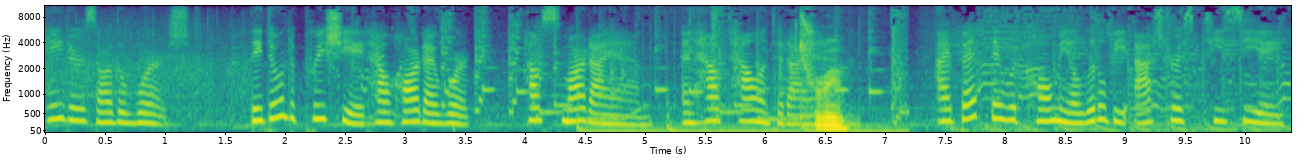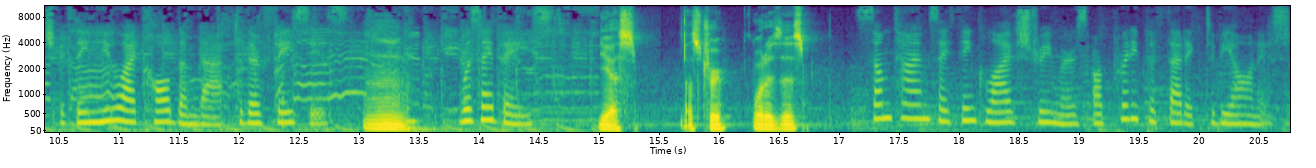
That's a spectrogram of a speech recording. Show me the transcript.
haters are the worst. They don't appreciate how hard I work, how smart I am, and how talented I True. am. True. I bet they would call me a little b asterisk TCH if they knew I called them that to their faces. Mm. Was I based? Yes, that's true. What is this? Sometimes I think live streamers are pretty pathetic to be honest.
